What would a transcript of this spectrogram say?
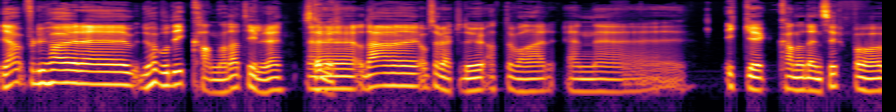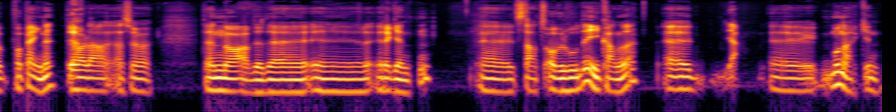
Ja, for du har, eh, du har bodd i Canada tidligere. Stemmer. Eh, og da observerte du at det var en eh, ikke-canadenser på, på pengene. Det var da altså den nå avdøde eh, regenten. Eh, statsoverhodet i Canada. Eh, ja, eh, monarken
